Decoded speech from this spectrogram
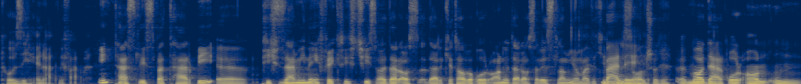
توضیح عنایت میفرمایند این تسلیس و تربیع پیش زمینه فکریش چیست؟ آیا در, آس... در کتاب قرآن یا در آثار اسلامی آمده که بله. سوال شده؟ ما در قرآن اون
